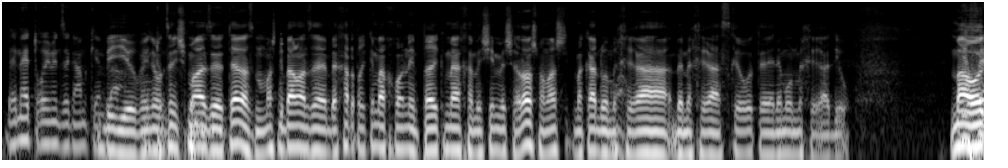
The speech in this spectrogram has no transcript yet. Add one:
באמת רואים את זה גם כן. בדיוק, ואם. אתם רוצים לשמוע על זה יותר, אז ממש דיברנו על זה באחד הפרקים האחרונים, פרק 153, ממש התמקדנו במחירי- השכירות אה, למול מחירי הדיור. מה. עוד?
